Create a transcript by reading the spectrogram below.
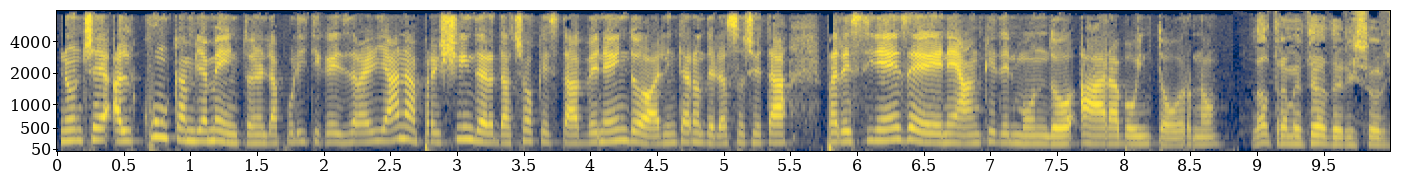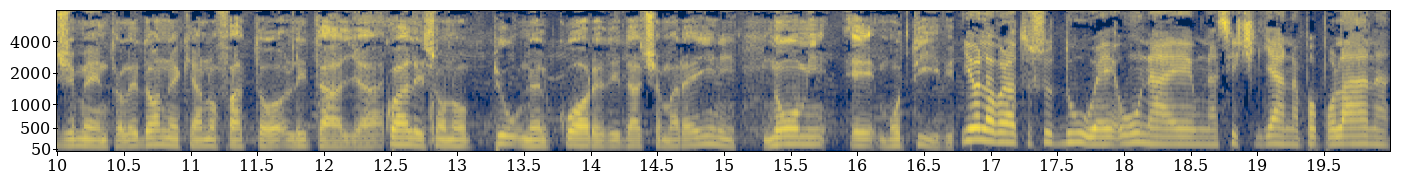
Non c'è alcun cambiamento nella politica israeliana a prescindere da ciò che sta avvenendo all'interno della società palestinese e neanche del mondo arabo intorno. L'altra metà del risorgimento, le donne che hanno fatto l'Italia, quali sono più nel cuore di Dacia Maraini, nomi e motivi? Io ho lavorato su due, una è una siciliana popolana,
